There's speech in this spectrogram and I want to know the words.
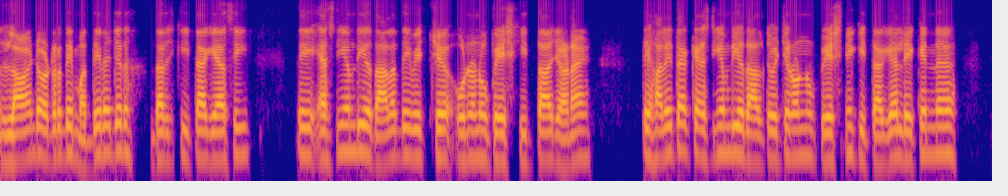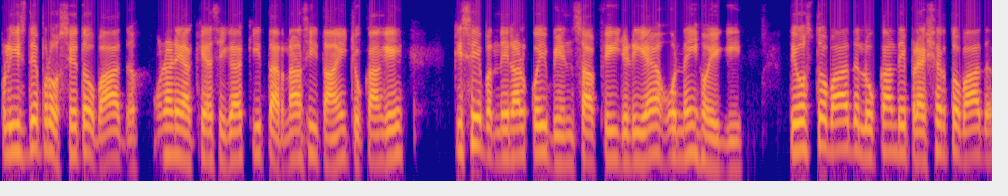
ਲਾਅ ਐਂਡ ਆਰਡਰ ਦੇ ਮੱਦੇਨਜ਼ਰ ਦਰਜ ਕੀਤਾ ਗਿਆ ਸੀ ਤੇ ਐਸਡੀਐਮ ਦੀ ਅਦਾਲਤ ਦੇ ਵਿੱਚ ਉਹਨਾਂ ਨੂੰ ਪੇਸ਼ ਕੀਤਾ ਜਾਣਾ ਹੈ ਤੇ ਹਾਲੇ ਤੱਕ ਐਸਡੀਐਮ ਦੀ ਅਦਾਲਤ ਵਿੱਚ ਉਹਨਾਂ ਨੂੰ ਪੇਸ਼ ਨਹੀਂ ਕੀਤਾ ਗਿਆ ਲੇਕਿਨ ਪੁਲਿਸ ਦੇ ਭਰੋਸੇ ਤੋਂ ਬਾਅਦ ਉਹਨਾਂ ਨੇ ਆਖਿਆ ਸੀਗਾ ਕਿ ਧਰਨਾ ਅਸੀਂ ਤਾਂ ਹੀ ਚੁੱਕਾਂਗੇ ਕਿਸੇ ਬੰਦੇ ਨਾਲ ਕੋਈ ਬੇਇਨਸਾਫੀ ਜਿਹੜੀ ਹੈ ਉਹ ਨਹੀਂ ਹੋਏਗੀ। ਤੇ ਉਸ ਤੋਂ ਬਾਅਦ ਲੋਕਾਂ ਦੇ ਪ੍ਰੈਸ਼ਰ ਤੋਂ ਬਾਅਦ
